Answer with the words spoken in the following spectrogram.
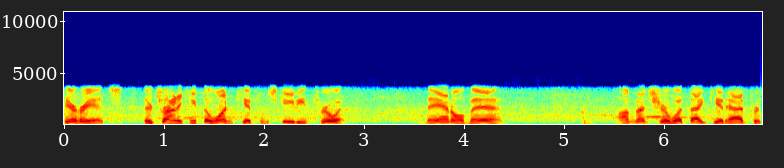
periods. They're trying to keep the one kid from skating through it. Man, oh man. I'm not sure what that kid had for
